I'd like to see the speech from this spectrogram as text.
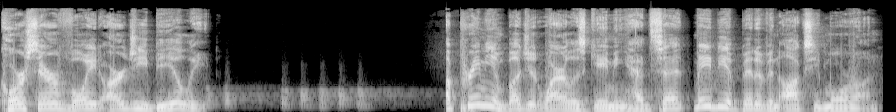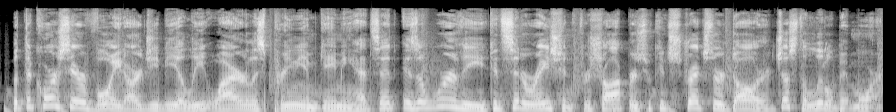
Corsair Void RGB Elite a premium budget wireless gaming headset may be a bit of an oxymoron, but the Corsair Void RGB Elite wireless premium gaming headset is a worthy consideration for shoppers who can stretch their dollar just a little bit more.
